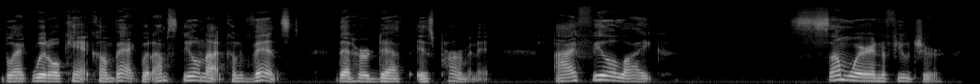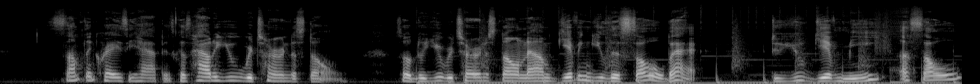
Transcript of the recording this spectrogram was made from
Black Widow can't come back, but I'm still not convinced that her death is permanent. I feel like somewhere in the future, something crazy happens. Because how do you return the stone? So, do you return the stone? Now I'm giving you this soul back. Do you give me a soul?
